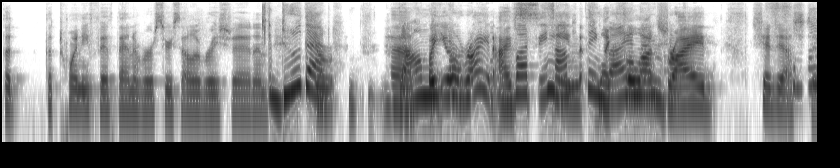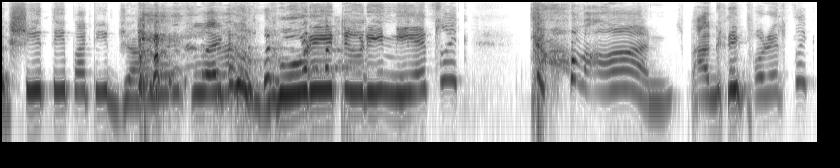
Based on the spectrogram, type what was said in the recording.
the the 25th anniversary celebration and do that. You're, uh, but you're right. I've seen like full on bride. suggestion. Like sheeti pati. It's like booty tooty knee. It's like come on. For It's like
